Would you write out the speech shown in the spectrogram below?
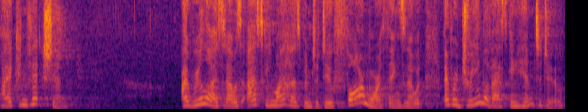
by a conviction. I realized that I was asking my husband to do far more things than I would ever dream of asking him to do.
